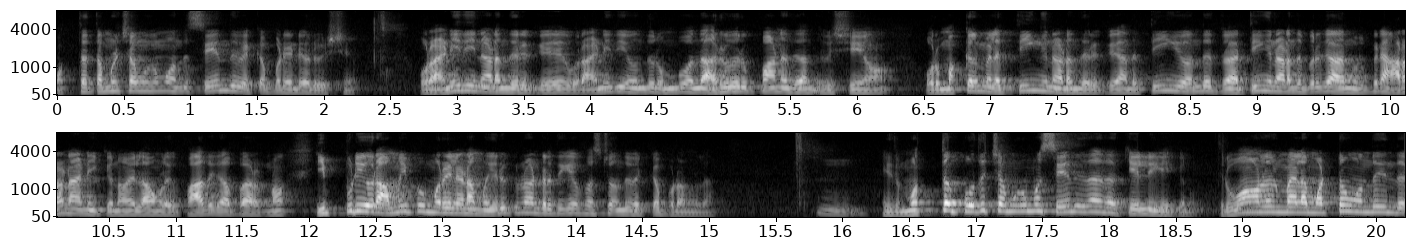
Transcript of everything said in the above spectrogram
மொத்த தமிழ் சமூகமும் வந்து சேர்ந்து வெட்கப்பட வேண்டிய ஒரு விஷயம். ஒரு அநீதி நடந்திருக்கு. ஒரு அநீதி வந்து ரொம்ப வந்து அருவருப்பானது அந்த விஷயம். ஒரு மக்கள் மேல தீங்கு நடந்திருக்கு. அந்த தீங்கு வந்து தீங்கு நடந்த பிறகு அவங்களுக்கு பேர் அரணா நிற்கணும் இல்லை அவங்களுக்கு பாதுகாப்பா இருக்கணும். இப்படி ஒரு அமைப்பு முறையில நம்ம இருக்கணுன்றதுக்கே ஃபர்ஸ்ட் வந்து வெட்கப்படணும்ல. இது மொத்த பொது சமூகமும் சேர்ந்து தான் இதை கேள்வி கேட்கணும். திருவாவூர் மேல மட்டும் வந்து இந்த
